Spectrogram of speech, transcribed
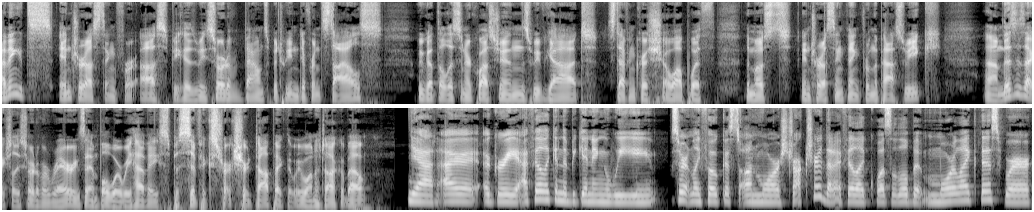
I think it's interesting for us because we sort of bounce between different styles. We've got the listener questions. We've got Steph and Chris show up with the most interesting thing from the past week. Um, this is actually sort of a rare example where we have a specific structured topic that we want to talk about. Yeah, I agree. I feel like in the beginning, we certainly focused on more structure that I feel like was a little bit more like this, where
